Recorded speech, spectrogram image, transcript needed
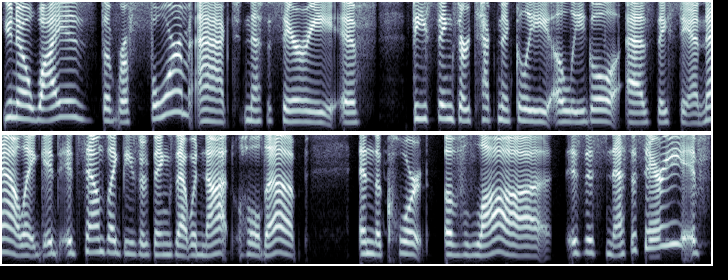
you know, why is the Reform Act necessary if these things are technically illegal as they stand now? Like, it, it sounds like these are things that would not hold up in the court of law. Is this necessary if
